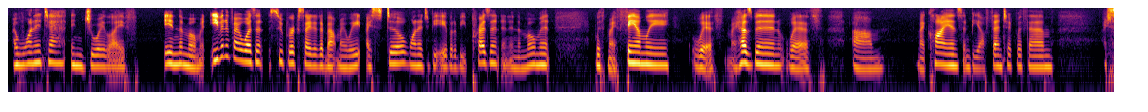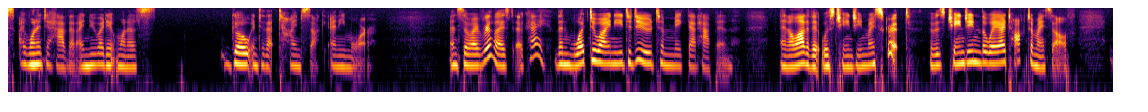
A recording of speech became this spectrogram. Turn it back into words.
I wanted to enjoy life in the moment. Even if I wasn't super excited about my weight, I still wanted to be able to be present and in the moment with my family, with my husband, with um, my clients, and be authentic with them. I just I wanted to have that. I knew I didn't want to go into that time suck anymore. And so I realized, okay, then what do I need to do to make that happen? And a lot of it was changing my script. It was changing the way I talk to myself.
